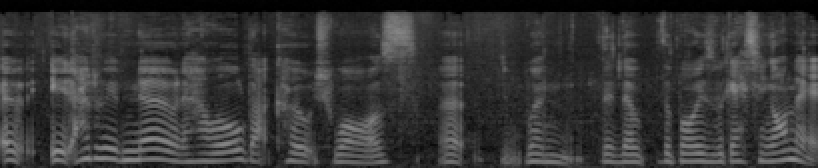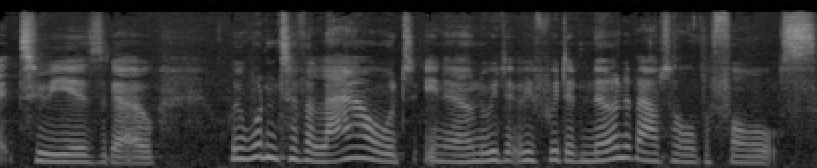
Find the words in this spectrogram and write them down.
uh, it, how do we have known how old that coach was uh, when the, the, the, boys were getting on it two years ago? We wouldn't have allowed, you know, and we'd, if we'd have known about all the faults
